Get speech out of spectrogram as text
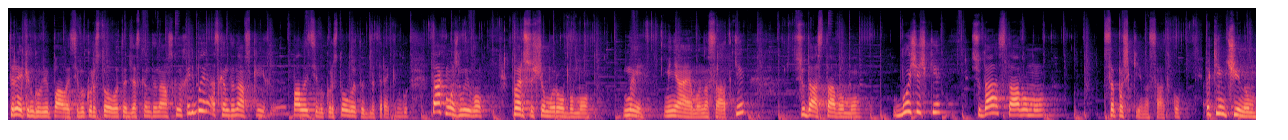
трекінгові палиці використовувати для скандинавської ходьби, а скандинавські палиці використовувати для трекінгу. Так, можливо. Перше, що ми робимо, ми міняємо насадки, сюди ставимо бочечки, сюди ставимо сапожки насадку. Таким чином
